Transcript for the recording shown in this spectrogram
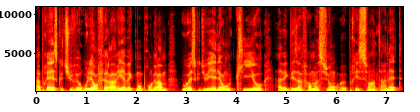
Après, est-ce que tu veux rouler en Ferrari avec mon programme ou est-ce que tu veux y aller en Clio avec des informations euh, prises sur Internet?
